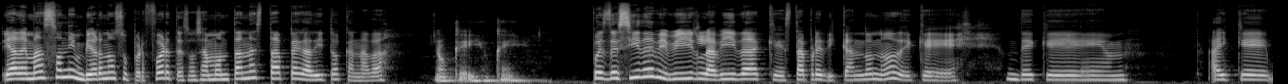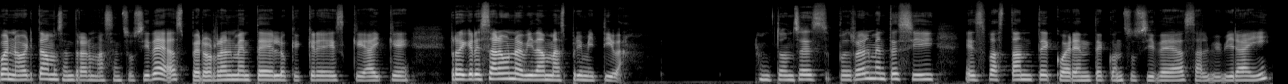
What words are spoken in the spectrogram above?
Y además son inviernos súper fuertes, o sea, Montana está pegadito a Canadá. Ok, ok. Pues decide vivir la vida que está predicando, ¿no? De que, de que mm, hay que, bueno, ahorita vamos a entrar más en sus ideas, pero realmente lo que cree es que hay que regresar a una vida más primitiva. Entonces, pues realmente sí es bastante coherente con sus ideas al vivir ahí.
